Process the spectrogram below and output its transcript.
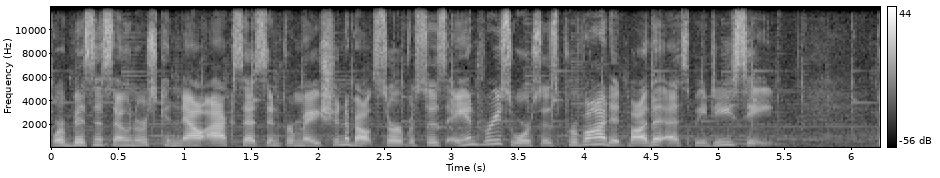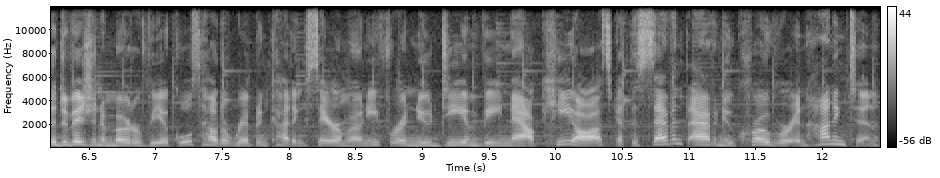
where business owners can now access information about services and resources provided by the SBDC. The Division of Motor Vehicles held a ribbon cutting ceremony for a new DMV Now kiosk at the 7th Avenue Kroger in Huntington,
